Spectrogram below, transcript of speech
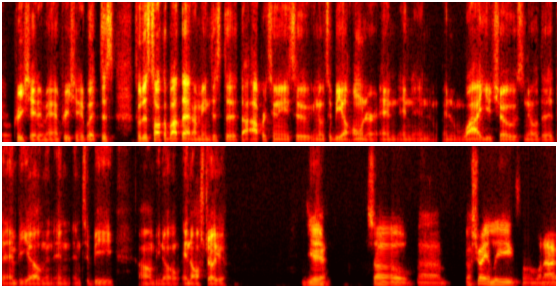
cool. appreciate it, man. Appreciate it. But just so just talk about that. I mean, just the the opportunity to you know to be an owner and and and and why you chose you know the the NBL and and and to be um you know in Australia. Yeah, so um, Australian League, from when I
